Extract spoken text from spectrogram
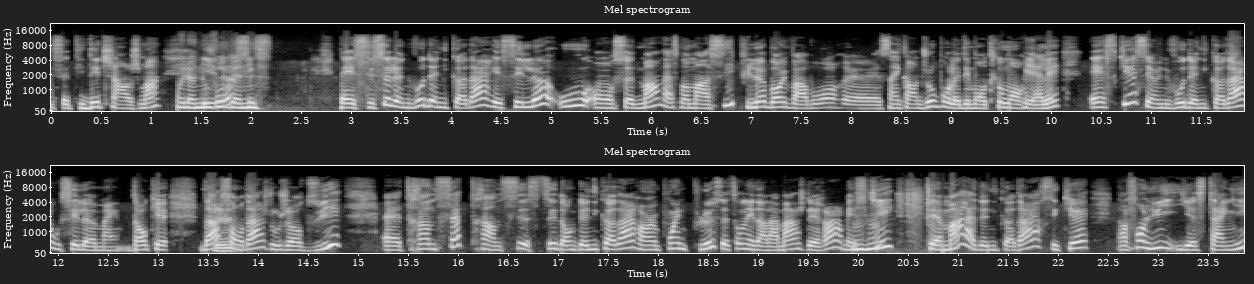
cette idée de changement. Oui, le nouveau Et là, Denis. Ben, c'est ça, le nouveau Denis Coderre. Et c'est là où on se demande à ce moment-ci, puis là, bon, il va avoir euh, 50 jours pour le démontrer aux Montréalais, est-ce que c'est un nouveau Denis Coderre ou c'est le même? Donc, euh, dans le sondage d'aujourd'hui, euh, 37-36, tu sais, donc Denis Coderre a un point de plus, tu sais, on est dans la marge d'erreur, mais ce Mhm. qui est fait mal à Denis Coderre, c'est que, dans le fond, lui, il a stagné,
